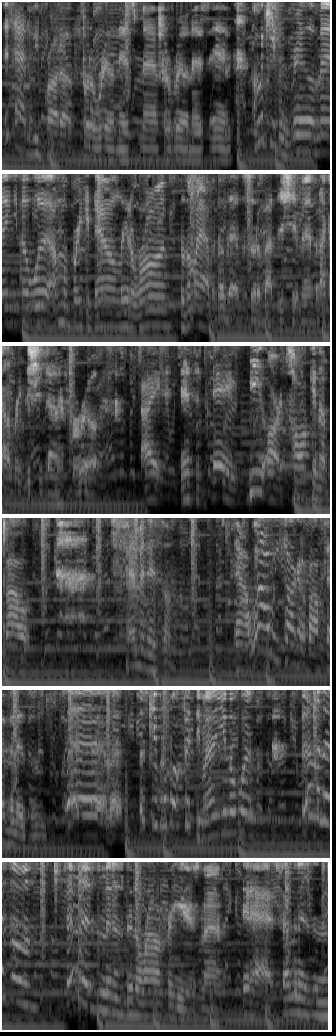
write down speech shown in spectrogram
this had to be brought up for the realness, man, for the realness. And I'm gonna keep it real, man. You know what? I'm gonna break it down later on because I'm gonna have another episode about this shit, man. But I gotta break this shit down here for real. Alright, and today we are talking about feminism. Now, why are we talking about feminism? Let's keep it about 50, man. You know what? Feminism, feminism, it has been around for years, man. It has. Feminism,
